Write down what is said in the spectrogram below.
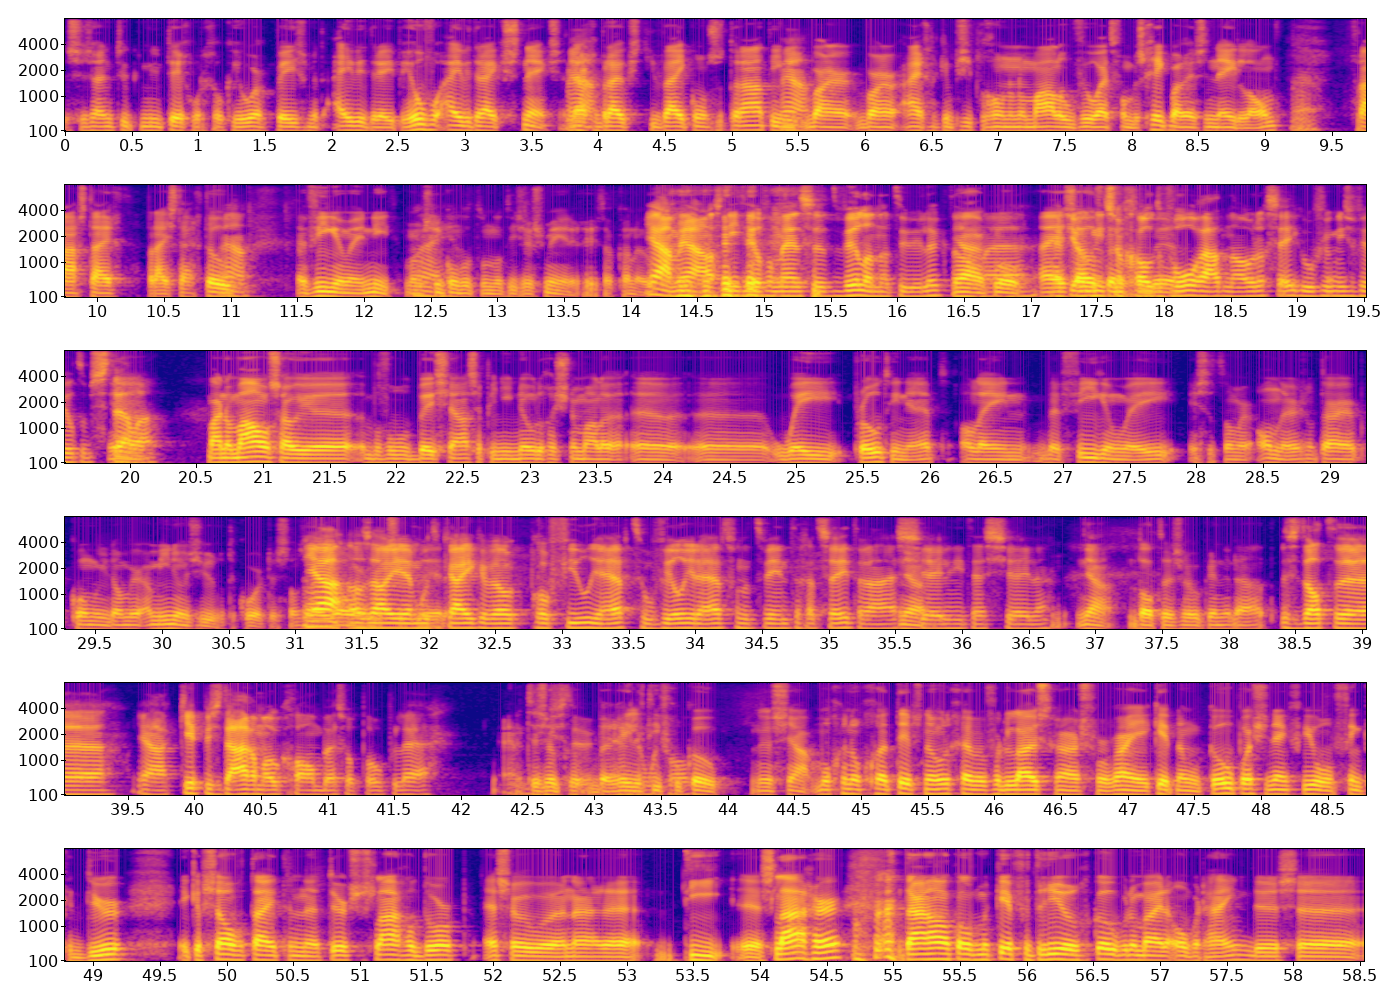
ze zijn natuurlijk nu tegenwoordig ook heel erg bezig met eiwitrepen. Heel veel eiwitrijke snacks. En ja. daar gebruiken ze die wijconcentraat, ja. waar, waar eigenlijk in principe gewoon een normale hoeveelheid van beschikbaar is in Nederland. Ja. Vraag stijgt, prijs stijgt ook. En vegan niet. Maar misschien komt het omdat hij zo smerig is. Dat kan ook. Ja, maar ja, als niet heel veel mensen het willen natuurlijk, dan ja, klopt. Uh, heb je ook niet zo'n grote voorraad nodig. Zeker hoef je ook niet zoveel te bestellen. Maar normaal zou je, bijvoorbeeld BCA's heb je niet nodig als je normale uh, whey protein hebt. Alleen bij vegan whey is dat dan weer anders, want daar komen je dan weer aminozuren tekort. Dus dan zou ja, dan zou je moeten kijken welk profiel je hebt, hoeveel je er hebt van de 20, et cetera. Essentiële, niet essentiële. Ja, dat is ook inderdaad. Dus dat, uh, ja, kip is daarom ook gewoon best wel populair. En het is ook relatief goedkoop. Dus ja, mocht je nog eh, tips nodig hebben voor de luisteraars voor waar je je kip nou moet kopen als je denkt van joh, vind ik het duur. Ik heb zelf altijd een uh, Turkse slager op dorp. Esso uh, naar die slager. Daar haal ik altijd mijn kip voor 3 euro goedkoper dan bij de Albert Heijn. Dus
